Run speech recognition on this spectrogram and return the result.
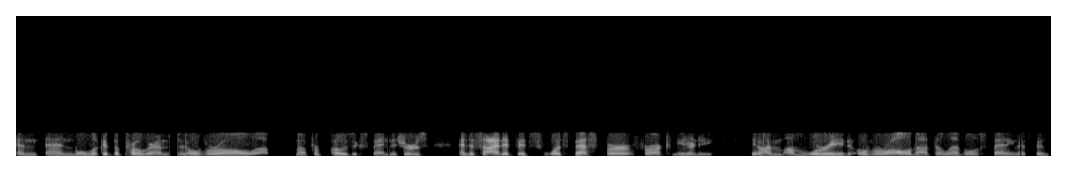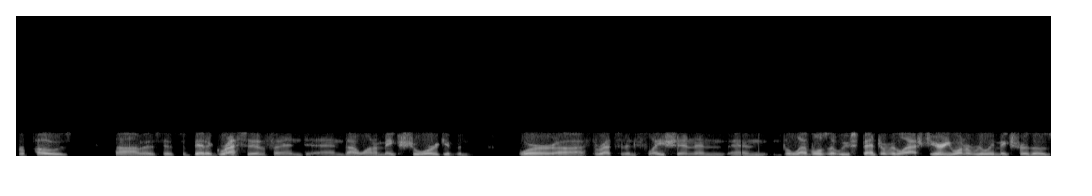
And and we'll look at the programs and overall uh, uh, proposed expenditures and decide if it's what's best for for our community. You know, I'm I'm worried overall about the level of spending that's been proposed. Um, it's, it's a bit aggressive, and and I want to make sure, given or uh, threats of inflation and, and the levels that we've spent over the last year, you want to really make sure those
